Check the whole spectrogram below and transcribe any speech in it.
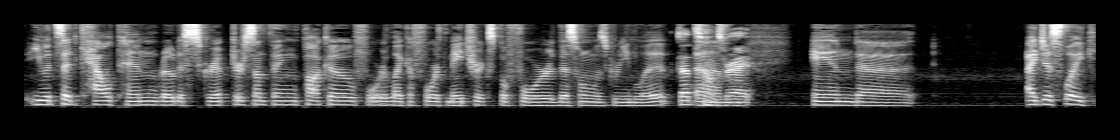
you had said Cal Penn wrote a script or something Paco for like a fourth Matrix before this one was greenlit. that sounds Um, right and uh i just like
